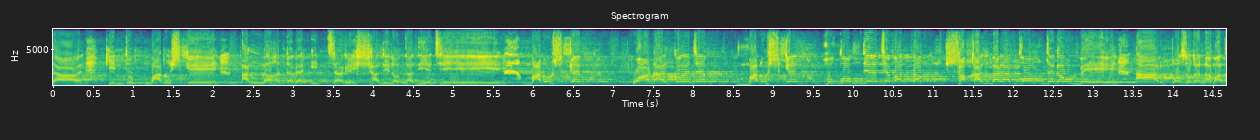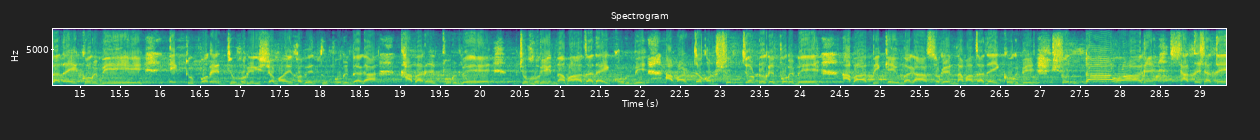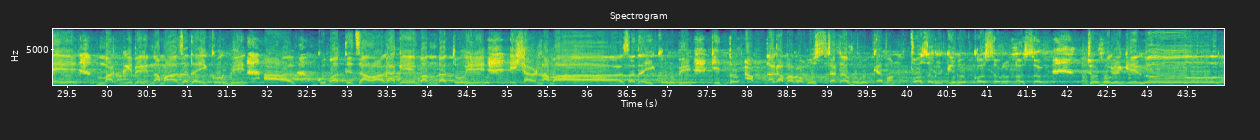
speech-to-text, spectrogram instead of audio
না কিন্তু মানুষকে আল্লাহ তারা ইচ্ছার স্বাধীনতা দিয়েছে। মানুষকে অর্ডার করেছে, মানুষকে হুকুম দিয়েছে বান্দা সকালবেলা ঘুম থেকে উঠবে আর ফজরের নামাজ আদায় করবে। একটু পরে জোহরের সময় হবে, দুপুরবেলা খাবারের পূর্বে জোহরের নামাজ আদায় করবে। আবার যখন সূর্য ডোরে পড়বে, আবার বিকেল বেলা আসরের নামাজ আদায় করবে। সন্ধ্যা হওয়ার সাথে সাথে মাগরিবের নামাজ আদায় করবে। আর ঘুমাতে যাওয়ার আগে বান্দা তো এশার নামাজ আদায় করবে। কিন্তু আপনার আমার অবস্থাটা হলো কেমন? ফজর গেল, কসর নসর। জোহর গেল,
